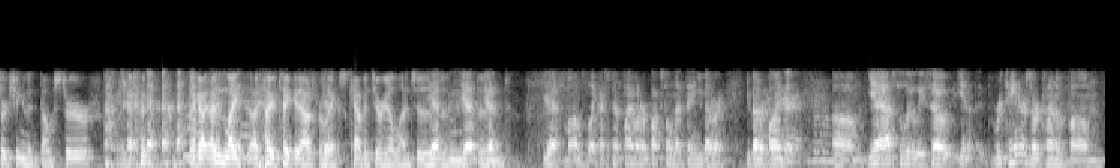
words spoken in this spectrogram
searching in a dumpster. Okay. like I, I didn't like I, I would take it out for Yeah. like cafeteria lunches Yeah, and yeah, yeah. and Yeah, mom's like, I spent five hundred bucks on that thing. You better, you better find it. Mhm. Um, yeah, absolutely. So, you know, retainers are kind of, um,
